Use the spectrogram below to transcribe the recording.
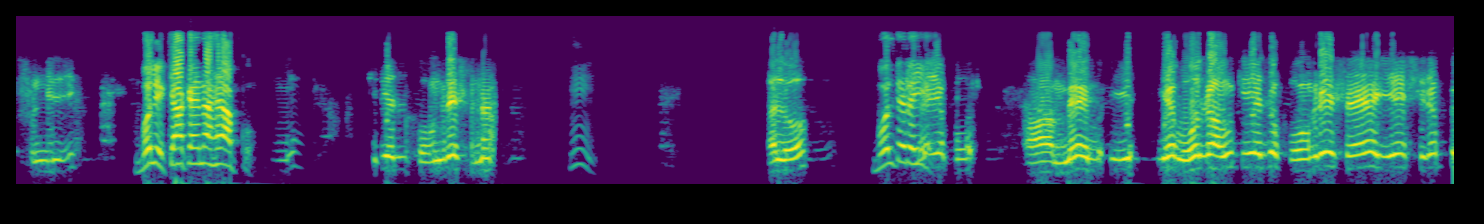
सुनील जी। बोलिए क्या कहना है आपको? ये कांग्रेस है ना हम्म, हेलो? बोलते रहिए। हाँ मैं ये, ये बोल रहा हूँ कि ये जो कांग्रेस है ये सिर्फ़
